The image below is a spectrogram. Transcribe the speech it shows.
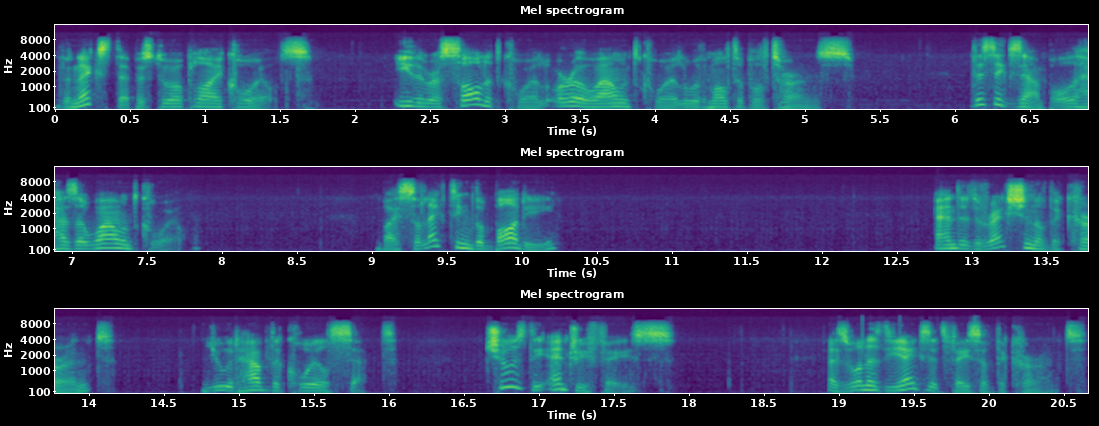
The next step is to apply coils, either a solid coil or a wound coil with multiple turns. This example has a wound coil. By selecting the body and the direction of the current, you would have the coil set. Choose the entry face as well as the exit face of the current.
